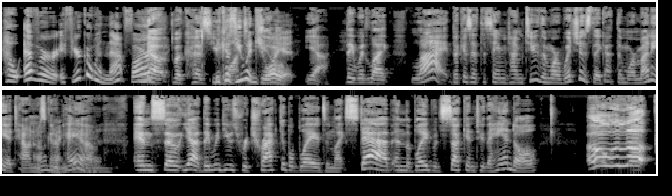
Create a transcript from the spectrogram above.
However, if you're going that far, No, because you Because you enjoy kill. it. Yeah, they would like lie because at the same time too, the more witches they got, the more money a town was Oh going to pay God. them. And so yeah, they would use retractable blades and like stab, and the blade would suck into the handle. Oh look,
